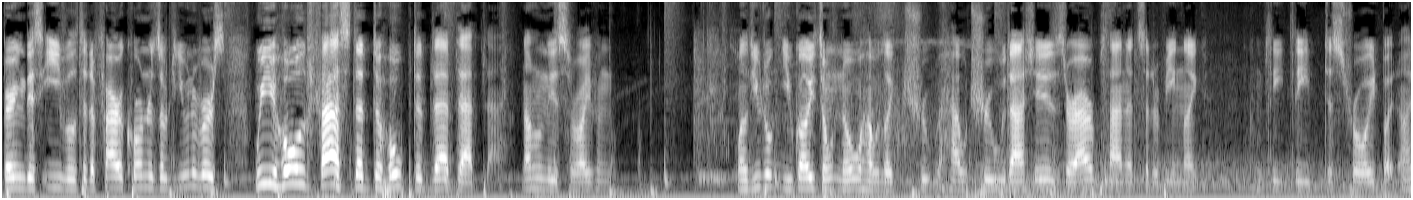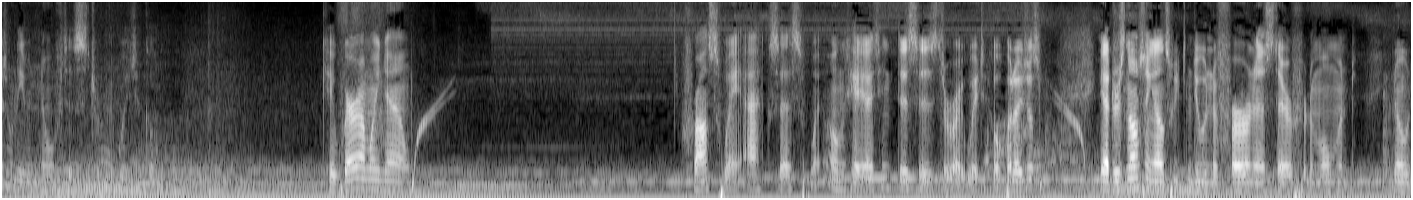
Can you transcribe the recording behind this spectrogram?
bearing this evil to the far corners of the universe, we hold fast at the hope that blah blah blah. Not only is surviving well, you don't, you guys don't know how like true how true that is. There are planets that are being like completely destroyed, but I don't even know if this is the right way to go. Okay, where am I now? Crossway access. Way. Okay, I think this is the right way to go, but I just yeah, there's nothing else we can do in the furnace there for the moment. No,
